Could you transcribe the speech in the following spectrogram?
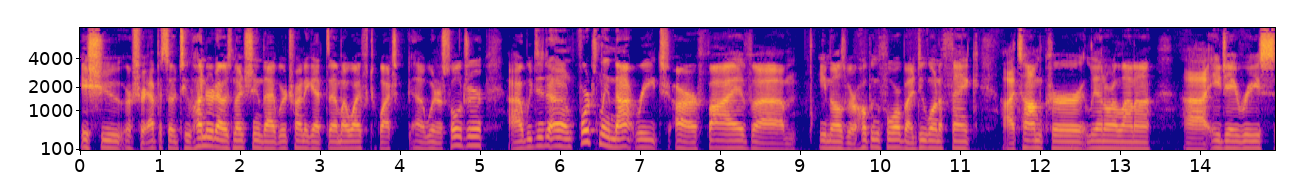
issue or sorry episode 200 i was mentioning that we are trying to get uh, my wife to watch uh, winter soldier. Uh, we did uh, unfortunately not reach our five um, emails we were hoping for but i do want to thank uh, tom kerr leonora lana uh, AJ Reese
